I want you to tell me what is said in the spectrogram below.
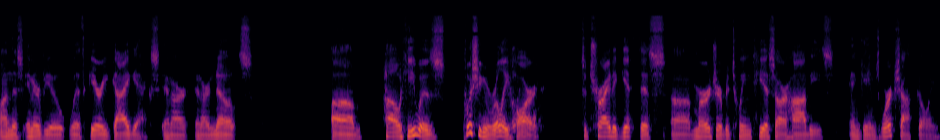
on this interview with Gary Gygax in our in our notes. Um, how he was pushing really hard to try to get this uh, merger between TSR Hobbies and Games Workshop going.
